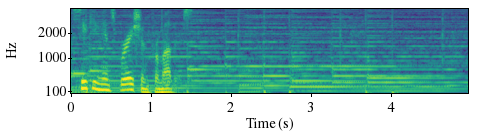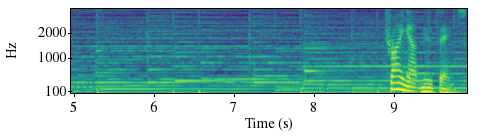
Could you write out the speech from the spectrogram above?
Seeking inspiration from others. Trying out new things.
